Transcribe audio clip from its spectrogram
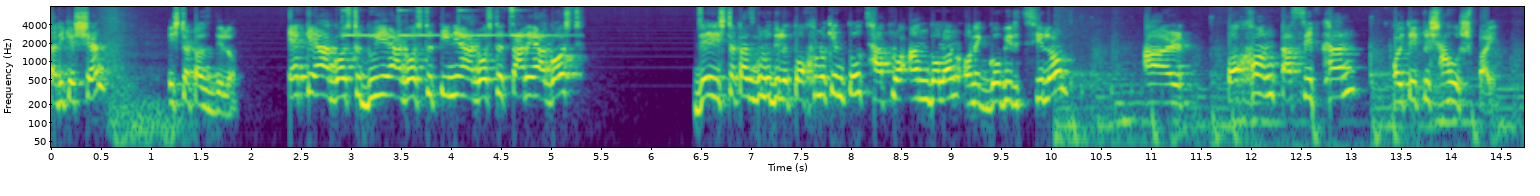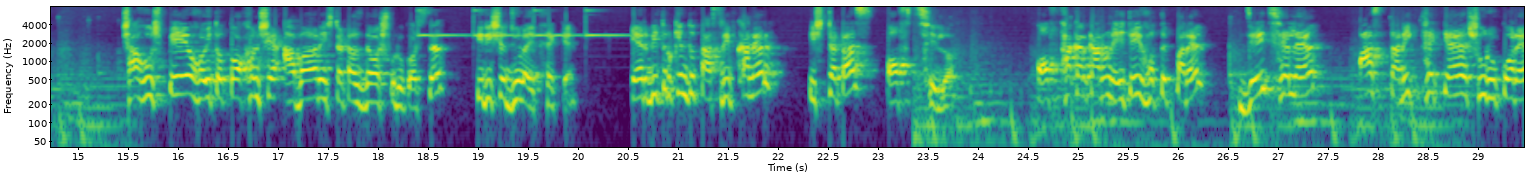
তারিখে সে স্ট্যাটাস দিল। একে আগস্ট দুই আগস্ট, তিনে আগস্ট, চারে আগস্ট যে স্ট্যাটাসগুলো দিল, তখনও কিন্তু ছাত্র আন্দোলন অনেক গভীর ছিল। আর তখন তাসরিফ খান হয়তো একটু সাহস পায়। সাহস পেয়ে হয়তো তখন সে আবার স্ট্যাটাস দেওয়া শুরু করছে তিরিশে জুলাই থেকে। এর ভিতর কিন্তু তাসরিফ খানের স্ট্যাটাস অফ ছিল। অফ থাকার কারণ এইটাই হতে পারে যেই ছেলে পাঁচ তারিখ থেকে শুরু করে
